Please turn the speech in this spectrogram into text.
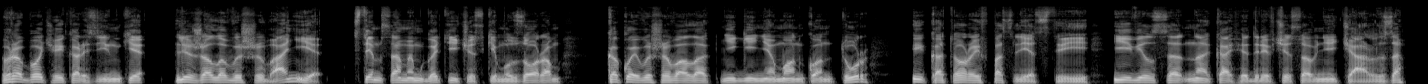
в рабочей корзинке лежало вышивание с тем самым готическим узором, какой вышивала княгиня Монконтур и который впоследствии явился на кафедре в часовне Чарльза.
